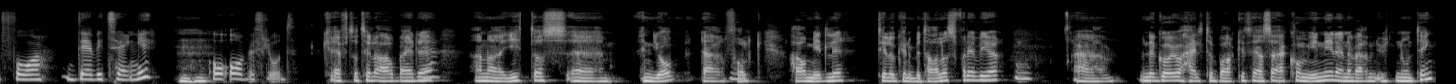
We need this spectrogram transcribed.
få det vi trenger, Mhm. og overflod. Krefter til å arbeide. Ja. Han har gitt oss eh, en jobb der folk har midler til å kunne betale oss for det vi gjør. Mm. Eh, men det går jo helt tilbake til altså Jeg kom inn i denne verden uten noen ting,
